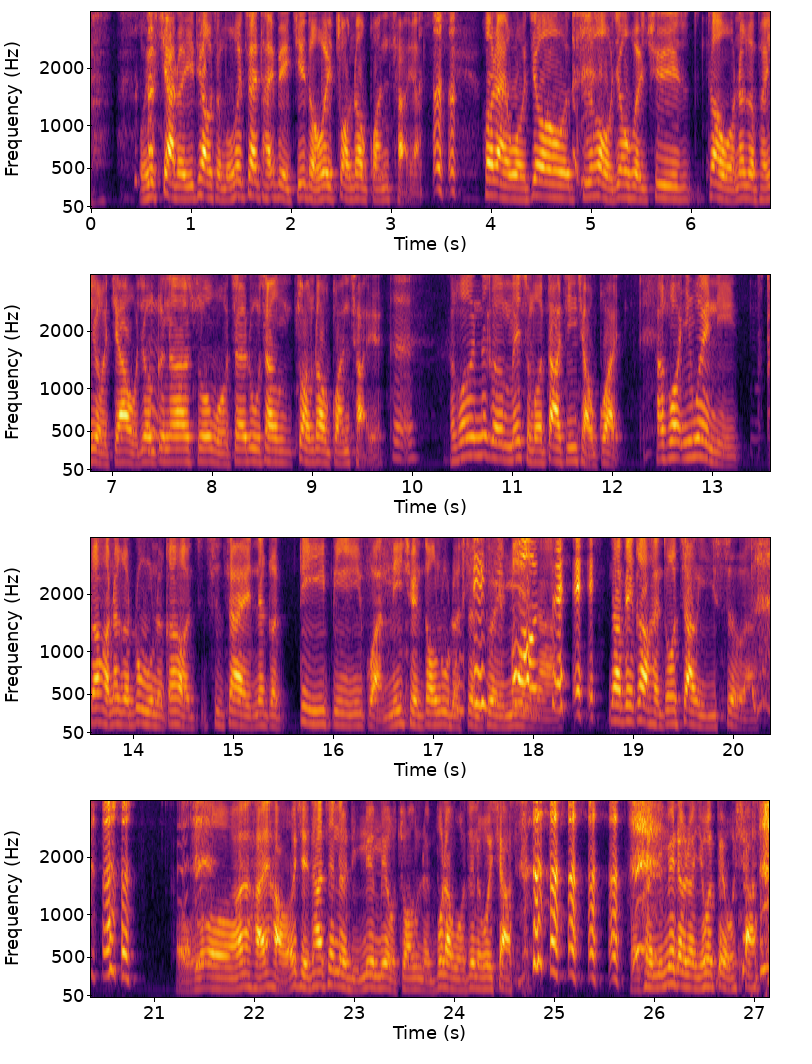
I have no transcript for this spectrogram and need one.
我就吓了一跳，怎么会在台北街头会撞到棺材啊？后来我就之后我就回去到我那个朋友家，我就跟他说我在路上撞到棺材耶。他说那个没什么大惊小怪，他说因为你刚好那个路呢，刚好是在那个第一殡仪馆民权东路的正对面啊，那边刚好很多葬仪社啊。哦，还还好，而且他真的里面没有装人，不然我真的会吓死。里面的人也会被我吓死。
